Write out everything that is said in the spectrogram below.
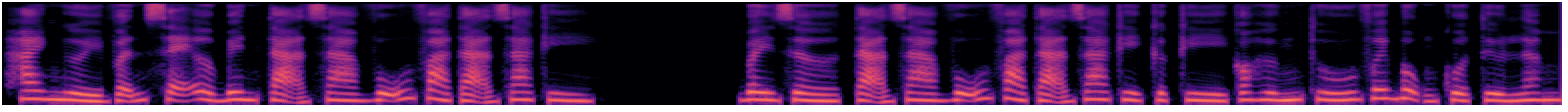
hai người vẫn sẽ ở bên Tạ Gia Vũ và Tạ Gia Kỳ. Bây giờ Tạ Gia Vũ và Tạ Gia Kỳ cực kỳ có hứng thú với bụng của Từ Lâm.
